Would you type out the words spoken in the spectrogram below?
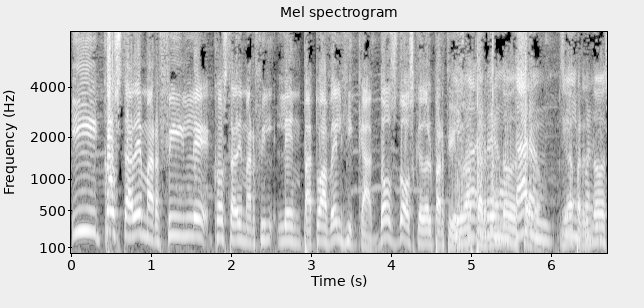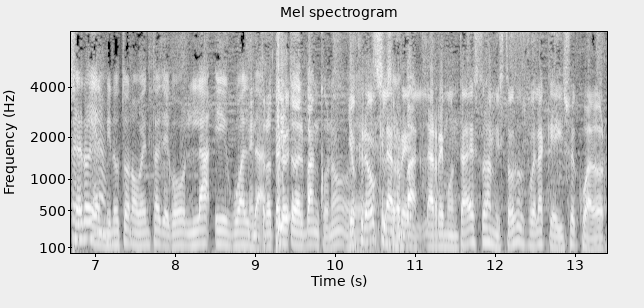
Y Costa de Marfil, eh, Costa de Marfil le empató a Bélgica. 2-2 quedó el partido. Iba perdiendo 2-0. remontaron. Iba Sí, perdiendo por- 2-0 y al perdieron. minuto 90 llegó la igualdad. Entró Tito del banco, ¿no? Yo Eh, creo que sí, la, sí, re- la remontada de estos amistosos fue la que hizo Ecuador.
